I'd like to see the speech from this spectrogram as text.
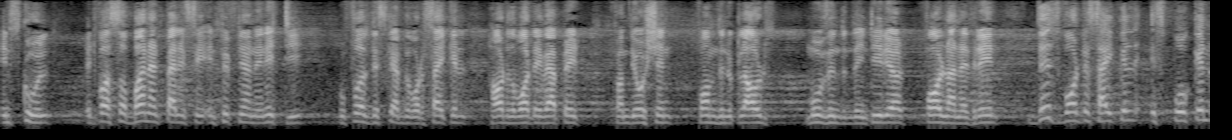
in school it was Sir Bernard Palissy in 1580 who first described the water cycle, how does the water evaporate from the ocean, forms into clouds, moves into the interior, falls down as rain. This water cycle is spoken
